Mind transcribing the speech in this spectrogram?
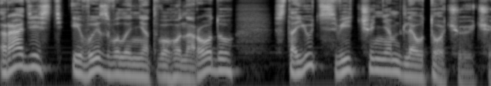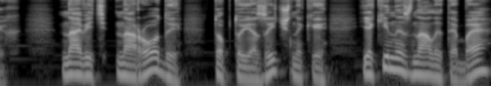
Радість і визволення Твого народу стають свідченням для оточуючих. Навіть народи, тобто язичники, які не знали Тебе,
